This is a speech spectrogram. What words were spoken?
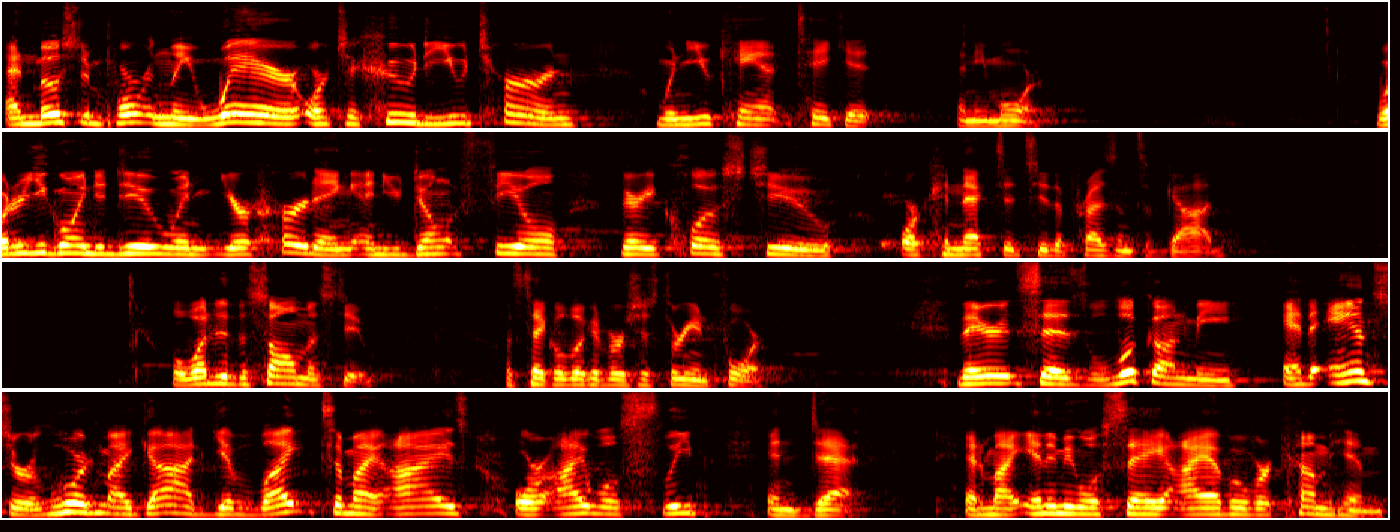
And most importantly, where or to who do you turn when you can't take it anymore? What are you going to do when you're hurting and you don't feel very close to or connected to the presence of God? Well, what did the psalmist do? Let's take a look at verses 3 and 4. There it says, Look on me and answer, Lord my God, give light to my eyes, or I will sleep in death and my enemy will say, I have overcome him,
